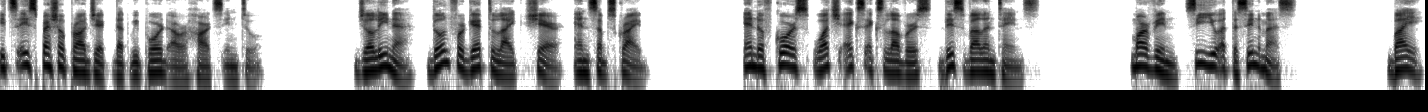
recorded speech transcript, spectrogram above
It's a special project that we poured our hearts into. Jolina, don't forget to like, share, and subscribe. And of course, watch XX Lovers this Valentine's. Marvin, see you at the cinemas. Bye.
